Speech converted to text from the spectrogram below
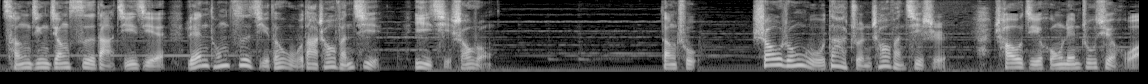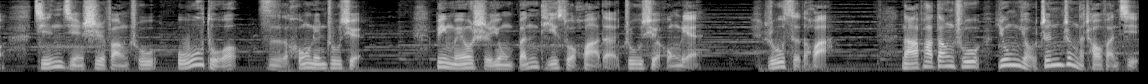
曾经将四大集结，连同自己的五大超凡器一起烧融。当初。烧融五大准超凡器时，超级红莲朱雀火仅仅释放出五朵紫红莲朱雀，并没有使用本体所化的朱雀红莲。如此的话，哪怕当初拥有真正的超凡气，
